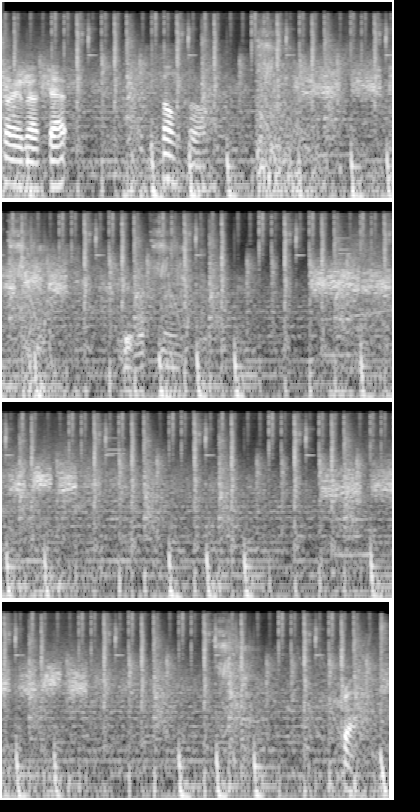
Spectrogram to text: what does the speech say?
Sorry about that. Phone call. Okay, let's move. Crap.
